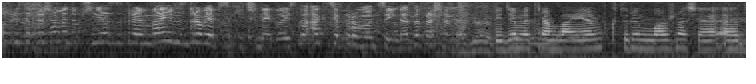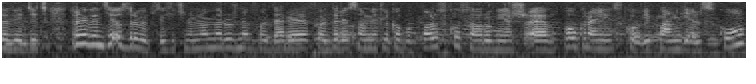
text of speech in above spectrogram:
dobry, zapraszamy do przyjazdu tramwajem zdrowia psychicznego. Jest to akcja promocyjna, zapraszamy. Jedziemy tramwajem, w którym można się e, dowiedzieć trochę więcej o zdrowiu psychicznym. Mamy różne foldery. Foldery są nie tylko po polsku, są również e, po ukraińsku i po angielsku.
